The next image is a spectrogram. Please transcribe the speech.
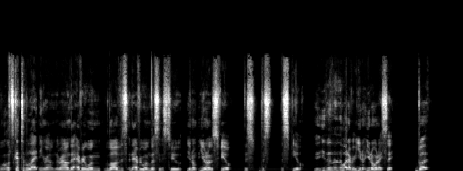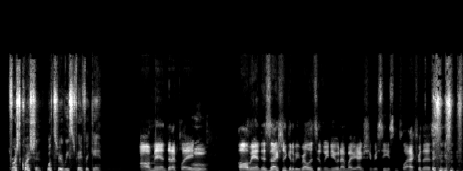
well, let's get to the lightning round, the round that everyone loves and everyone listens to. You know, you know this feel, this this this feel, whatever. You know, you know what I say. But first question: What's your least favorite game? Oh man, that I played. Ooh, Oh man, this is actually going to be relatively new, and I might actually receive some flack for this.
